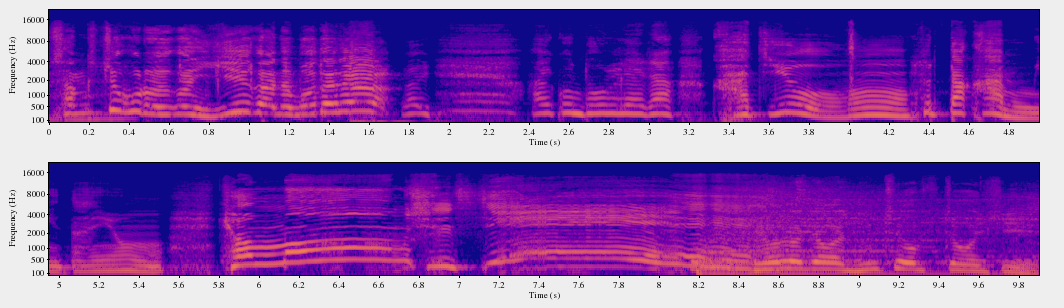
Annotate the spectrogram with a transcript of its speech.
상식적으로 이건 이해가 안 못하냐 아이고 놀래라 가지요. 응, 후딱합니다요. 현몽 실시. 별로 저거 눈치 없이 저것이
